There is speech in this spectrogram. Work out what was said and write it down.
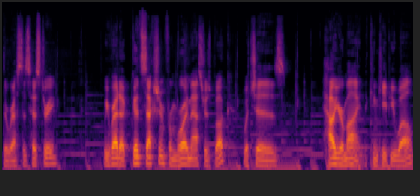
the rest is history. We read a good section from Roy Master's book, which is How Your Mind Can Keep You Well,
